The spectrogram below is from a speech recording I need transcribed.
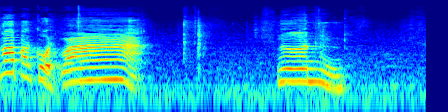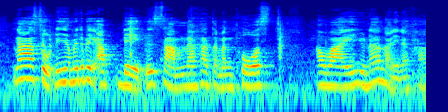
ก็ปรากฏว่า เงิน ล่าสุดนี่ยังไม่ได้ไปอัปเดตด้วยซ้ำนะคะ แต่มันโพสต์เอาไว้อยู่หน้าไหนนะคะ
